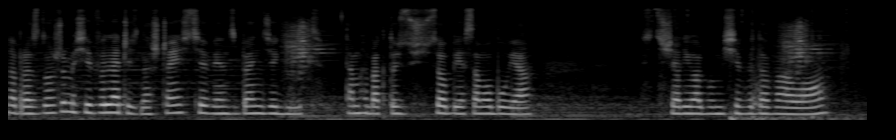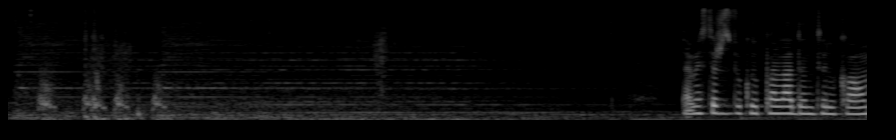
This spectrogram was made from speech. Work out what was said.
Dobra, zdążymy się wyleczyć na szczęście, więc będzie git. Tam chyba ktoś sobie samobuja strzelił, albo mi się wydawało. Tam jest też zwykły paladyn tylko.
